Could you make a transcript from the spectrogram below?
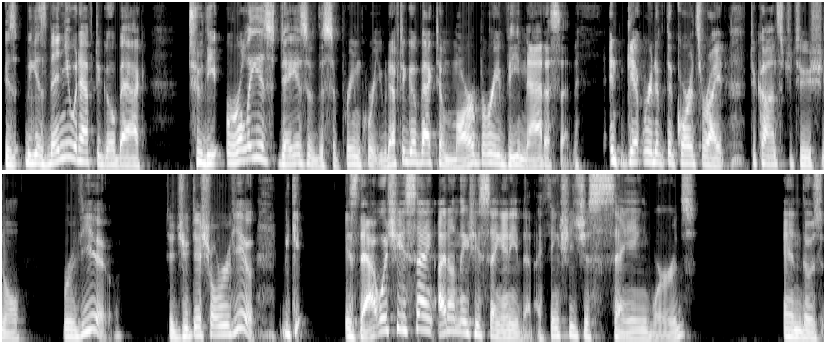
Because, because then you would have to go back to the earliest days of the Supreme Court. You would have to go back to Marbury v. Madison and get rid of the court's right to constitutional review, to judicial review. Is that what she's saying? I don't think she's saying any of that. I think she's just saying words, and those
